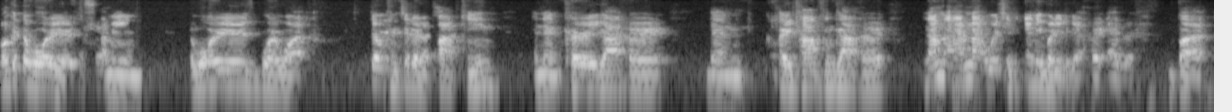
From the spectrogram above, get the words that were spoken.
Look at the Warriors. Sure. I mean, the Warriors were what? Still considered a top team. And then Curry got hurt. Then Klay Thompson got hurt. And I'm not, I'm not wishing anybody to get hurt ever. But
